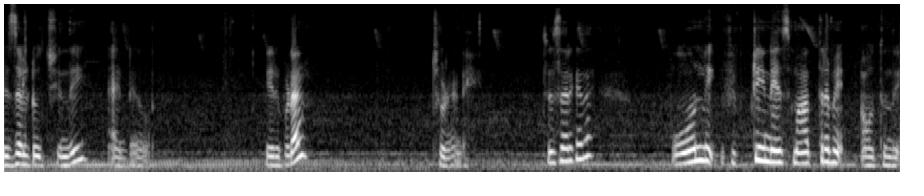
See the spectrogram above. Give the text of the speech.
రిజల్ట్ వచ్చింది అండ్ మీరు కూడా చూడండి చూసారు కదా ఓన్లీ ఫిఫ్టీన్ డేస్ మాత్రమే అవుతుంది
